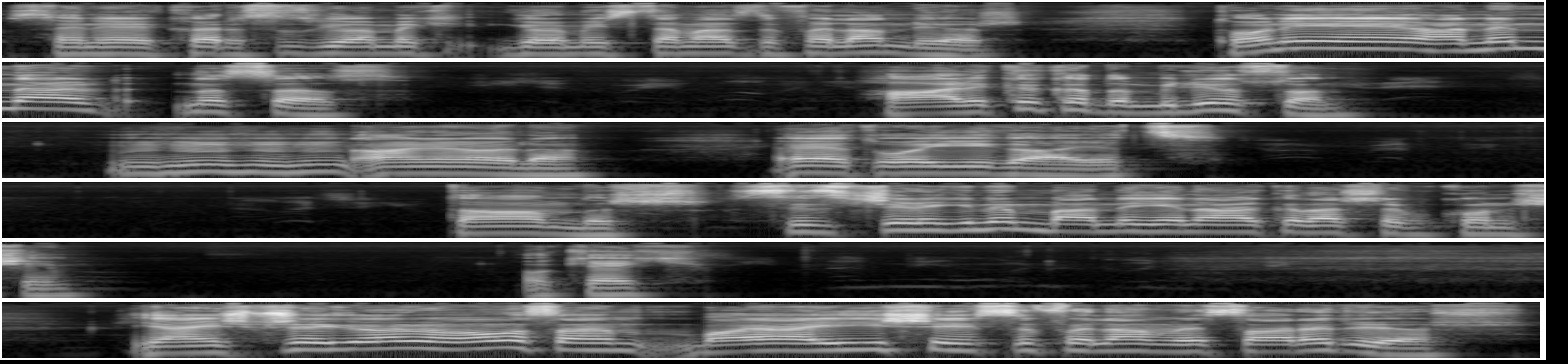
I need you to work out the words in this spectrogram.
Seni karısız görmek görmek istemezdi falan diyor. Tony annenler nasıl? Harika kadın biliyorsun. Hı hı hı, aynen öyle. Evet o iyi gayet. Tamamdır. Siz içeri gidin ben de yeni arkadaşla bir konuşayım. Okey. Yani hiçbir şey görmüyorum ama sen bayağı iyi şeysi falan vesaire diyor.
